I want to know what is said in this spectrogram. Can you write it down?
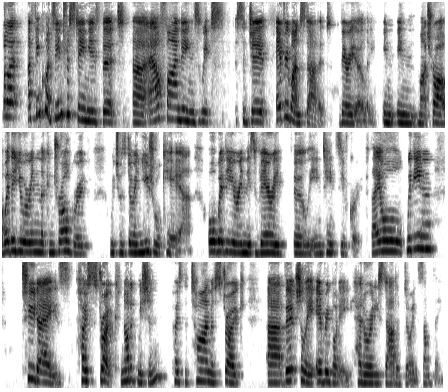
Well i, I think what's interesting is that uh, our findings which suggest everyone started very early in, in my trial whether you were in the control group which was doing usual care or whether you're in this very early intensive group. They all within two days post stroke not admission post the time of stroke, uh, virtually everybody had already started doing something.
